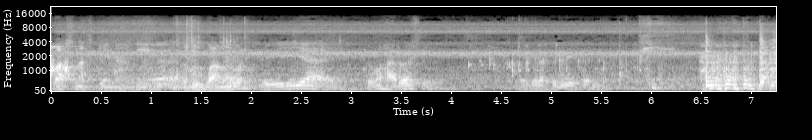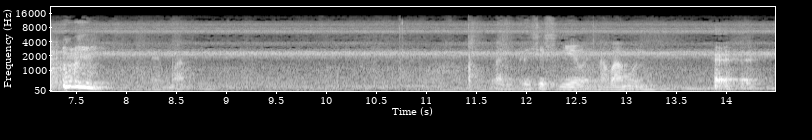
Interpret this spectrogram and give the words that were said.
Basnas kena nih dibangun iya itu mah harus. Kira-kira keduikan hebat. Lagi krisis dia, nah bangun.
